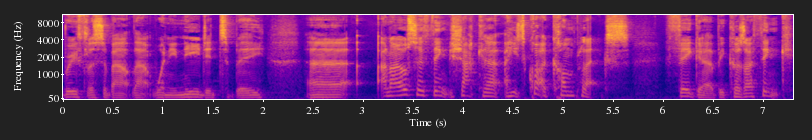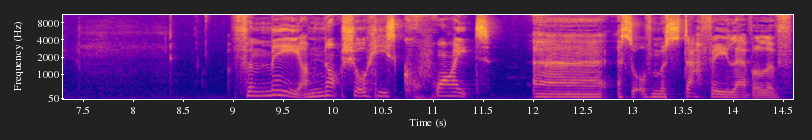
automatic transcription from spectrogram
ruthless about that when he needed to be. Uh, and I also think Xhaka, he's quite a complex figure because I think, for me, I'm not sure he's quite uh, a sort of Mustafi level of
